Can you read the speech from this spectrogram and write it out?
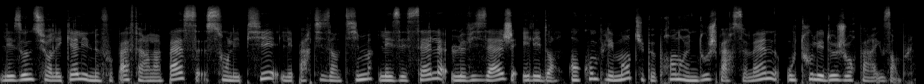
Les zones sur lesquelles il ne faut pas faire l'impasse sont les pieds, les parties intimes, les aisselles, le visage et les dents. En complément, tu peux prendre une douche par semaine ou tous les deux jours par exemple.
